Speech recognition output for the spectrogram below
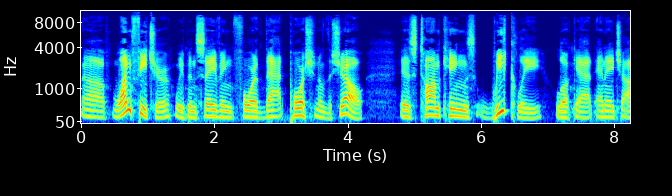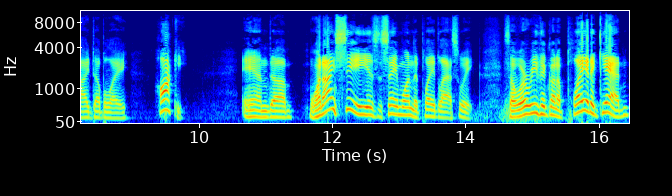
uh, one feature we've been saving for that portion of the show is Tom King's weekly look at NHIAA hockey. And um, what I see is the same one that played last week. So we're either going to play it again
